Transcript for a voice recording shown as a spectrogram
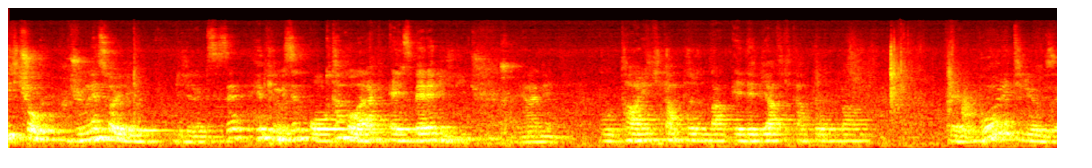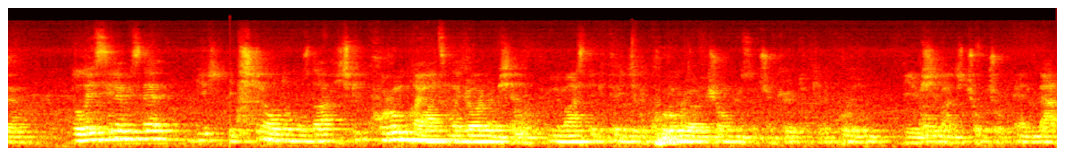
Birçok cümle söyleyebilirim size. Hepimizin ortak olarak ezbere bildiği. Yani bu tarih kitaplarından, edebiyat kitaplarından, e, bu öğretiliyor bize. Dolayısıyla biz de bir yetişkin olduğumuzda hiçbir kurum hayatında görmemiş yani. Üniversite bitirince bir kurum görmüş olmuyorsun çünkü Türkiye'de kurum diye bir şey bence çok çok ender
